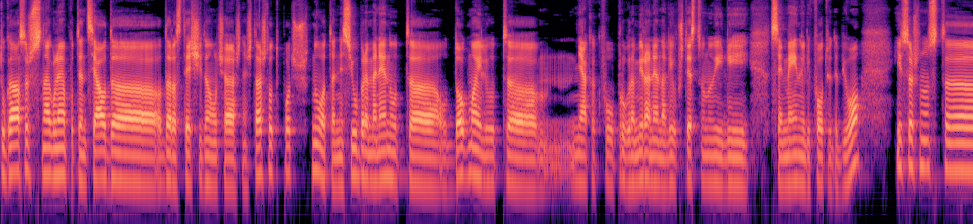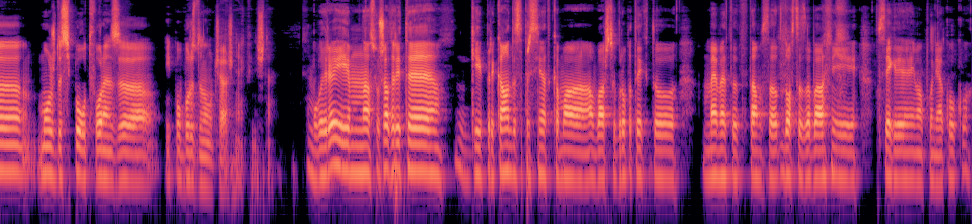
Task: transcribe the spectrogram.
тогава с най-големия потенциал да, да растеш и да научаваш неща, защото почваш от нулата. Не си обременен от, от догма или от някакво програмиране, нали, обществено или семейно или каквото и да било. И всъщност може да си по-отворен за и по-бързо да научаваш някакви неща. Благодаря и на слушателите ги приканвам да се присъединят към вашата група, тъй като меметата там са доста забавни и всеки ден има по няколко.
